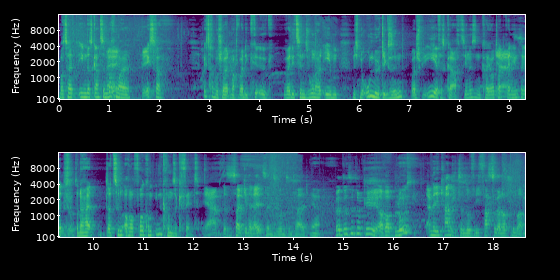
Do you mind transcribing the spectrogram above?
Was halt eben das Ganze Hey, nochmal extra, extra bescheuert macht, weil die, äh, weil die Zensuren halt eben nicht nur unnötig sind, weil das Spiel eh FSK 18 ist, ein KJ Ja, hat keine Hintergrund, so. sondern halt dazu auch noch vollkommen inkonsequent. Ja, das ist halt generell Zensuren sind halt. Ja. Ja, das ist okay, aber bloß amerikanische Zensur finde ich fast sogar noch schlimmer.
